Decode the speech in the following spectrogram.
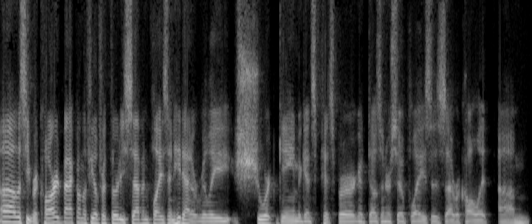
uh, let's see, Ricard back on the field for 37 plays, and he'd had a really short game against Pittsburgh, a dozen or so plays, as I recall it, um,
